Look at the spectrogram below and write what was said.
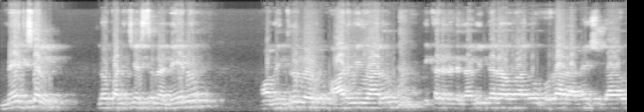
మేడ్చల్లో పనిచేస్తున్న నేను మా మిత్రులు ఆర్వి గారు ఇక్కడ నుండి రవీంద్రరావు గారు బుర్రా రమేష్ గారు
